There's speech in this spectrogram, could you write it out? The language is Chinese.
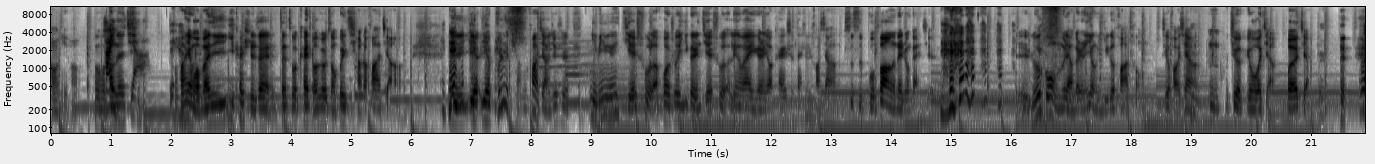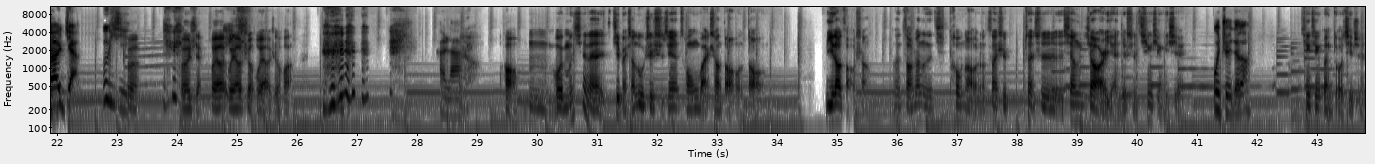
好，你好。我刚才我发现我们一一开始在在做开头的时候，总会抢着话讲。也也也不是抢话讲，就是你明明结束了，或者说一个人结束了，另外一个人要开始，但是好像死死不放的那种感觉。如果我们两个人用一个话筒，就好像 嗯，这个给我讲，我要讲，我要讲，不行，我要讲，我要我要说我要说话。好啦，好，嗯，我们现在基本上录制时间从晚上到到一到早上。嗯，早上的头脑算是算是相较而言就是清醒一些，我觉得啦，清醒很多其实，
